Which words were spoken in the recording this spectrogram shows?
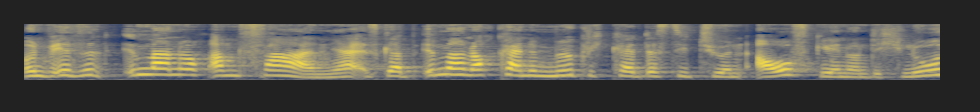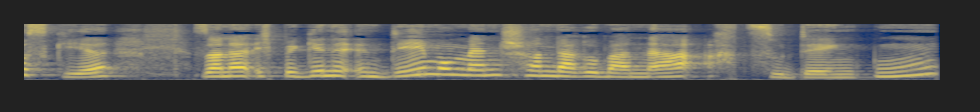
Und wir sind immer noch am Fahren, ja. Es gab immer noch keine Möglichkeit, dass die Türen aufgehen und ich losgehe, sondern ich beginne in dem Moment schon darüber nachzudenken,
